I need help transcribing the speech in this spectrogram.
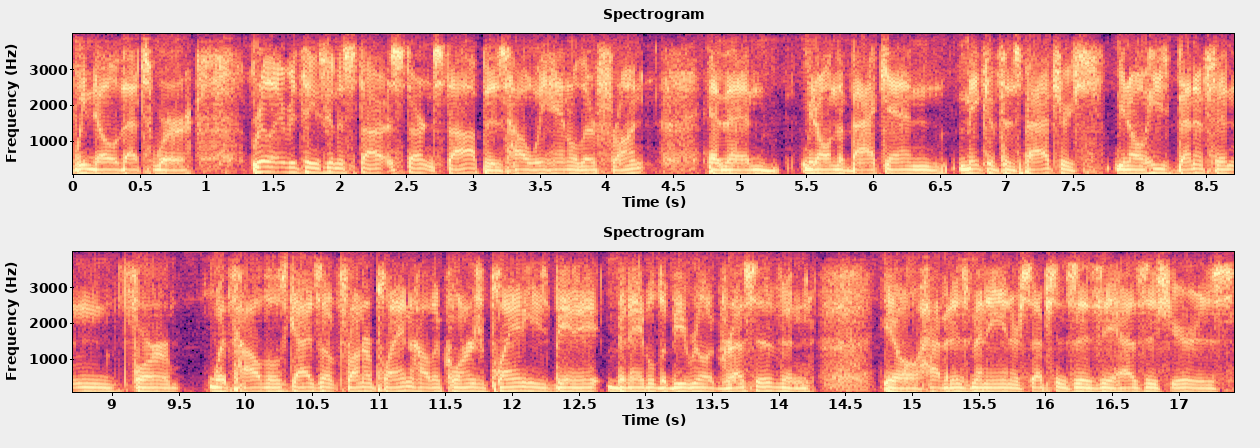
we know that's where really everything's going to start start and stop is how we handle their front, and then you know on the back end, Minkah Fitzpatrick's you know he's benefiting for with how those guys up front are playing, how the corners are playing. He's been been able to be real aggressive, and you know having as many interceptions as he has this year is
